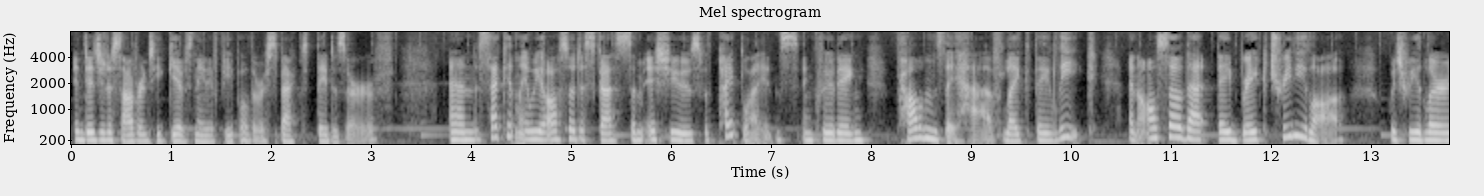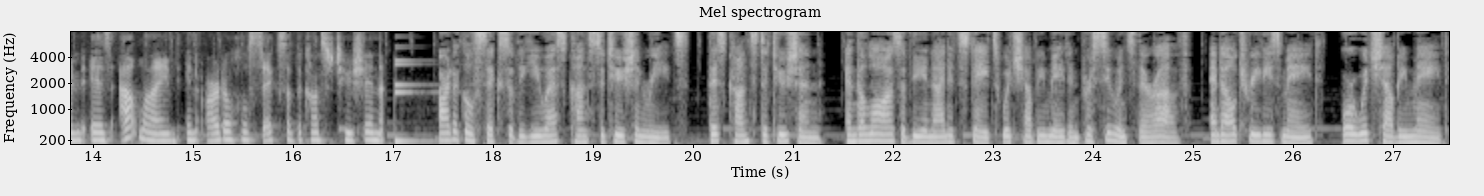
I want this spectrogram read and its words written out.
Indigenous sovereignty gives Native people the respect they deserve. And secondly, we also discussed some issues with pipelines, including problems they have, like they leak, and also that they break treaty law, which we learned is outlined in Article 6 of the Constitution. Article 6 of the U.S. Constitution reads This Constitution, and the laws of the United States which shall be made in pursuance thereof, and all treaties made, or which shall be made,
